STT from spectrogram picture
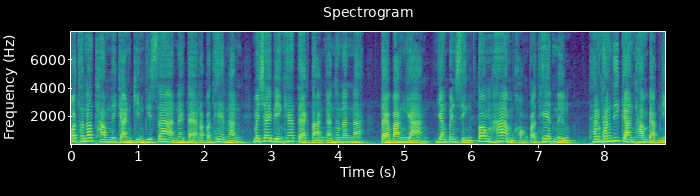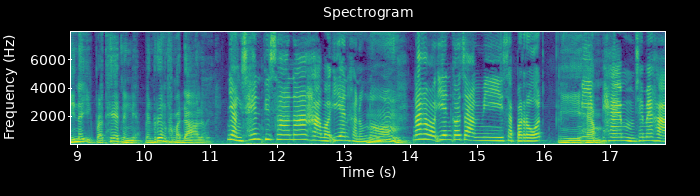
วัฒนธรรมในการกินพิซซ่าในแต่ละประเทศนั้น ไม่ใช่เพียงแค่แตกต่างกันเท่านั้นนะ แต่บางอย่างยังเป็นสิ่งต้องห้ามของประเทศหนึ่งทั้งๆที่การทำแบบนี้ในอีกประเทศหนึ่งเนี่ยเป็นเรื่องธรรมดาเลย อย่างเช่นพิซซ่าหน้าฮาวาเอียนค่ะน้องอืมๆหน้าฮาวาเอียนก็จะมีสับปะรด มีมีแฮมแฮมใช่ไหมคะ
